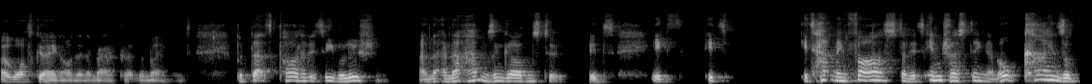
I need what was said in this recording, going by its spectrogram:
at what's going on in America at the moment. But that's part of its evolution, and, and that happens in gardens too. It's it's it's it's happening fast and it's interesting and all kinds of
